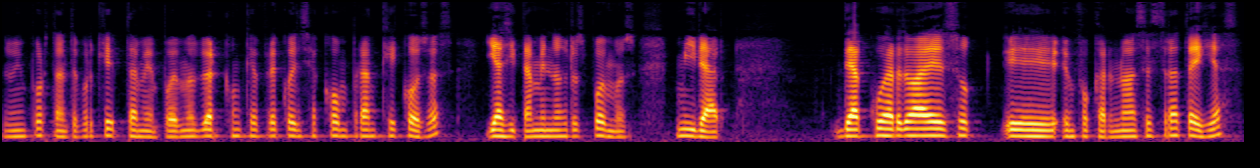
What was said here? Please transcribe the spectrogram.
es muy importante porque también podemos ver con qué frecuencia compran qué cosas y así también nosotros podemos mirar de acuerdo a eso, eh, enfocar nuevas estrategias.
